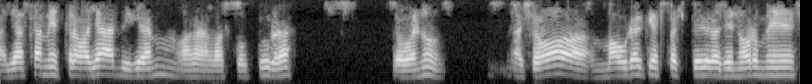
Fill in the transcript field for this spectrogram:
allà està més treballat, diguem, la- l'escultura, però bueno, això, moure aquestes pedres enormes,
